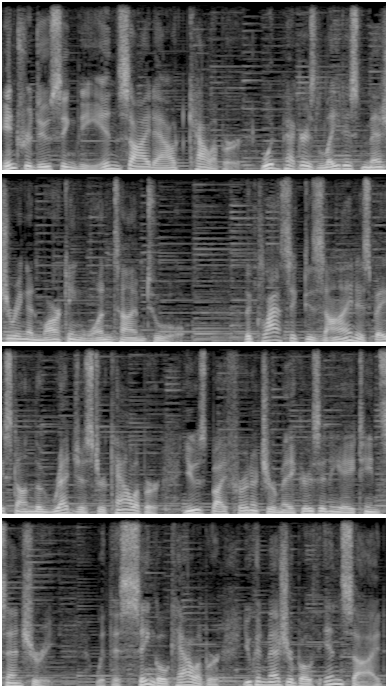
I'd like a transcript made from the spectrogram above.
Introducing the Inside Out Caliper, Woodpecker's latest measuring and marking one time tool. The classic design is based on the register caliper used by furniture makers in the 18th century. With this single caliper, you can measure both inside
